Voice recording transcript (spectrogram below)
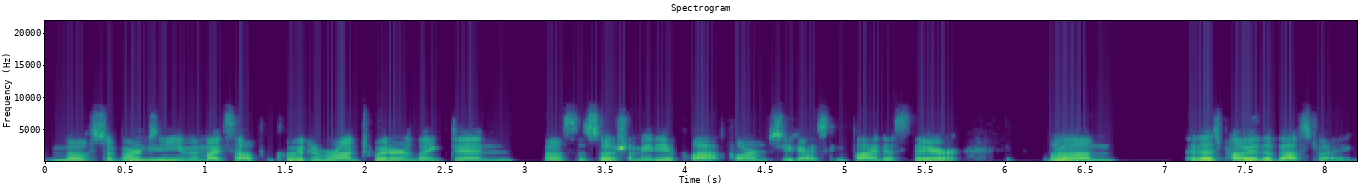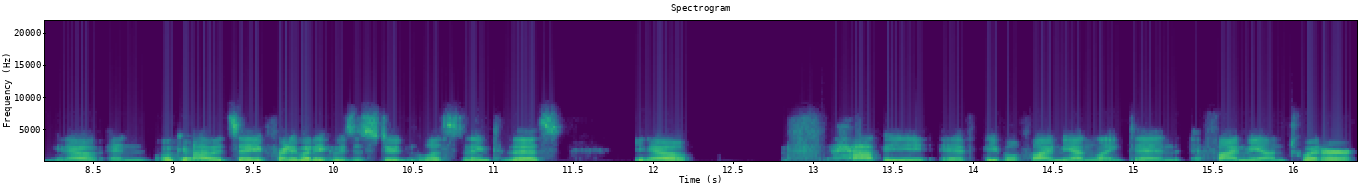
most of our mm-hmm. team and myself included, we're on Twitter, LinkedIn, most of the social media platforms. You guys can find us there. Yeah. Um, and that's probably the best way, you know. And okay. I would say for anybody who's a student listening to this, you know, f- happy if people find me on LinkedIn, find me on Twitter,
